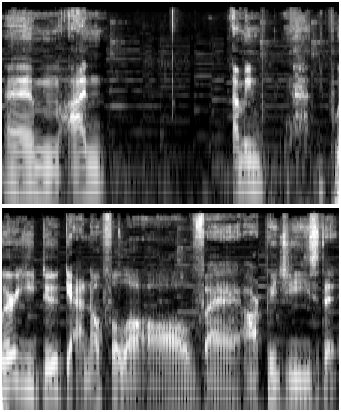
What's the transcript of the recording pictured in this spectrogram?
Um, and I mean, where you do get an awful lot of uh, RPGs that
